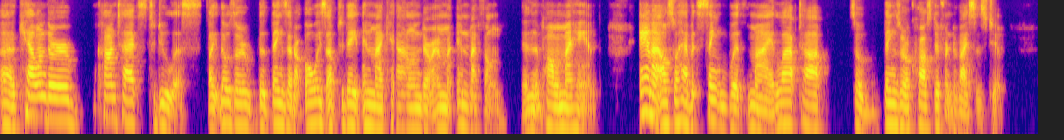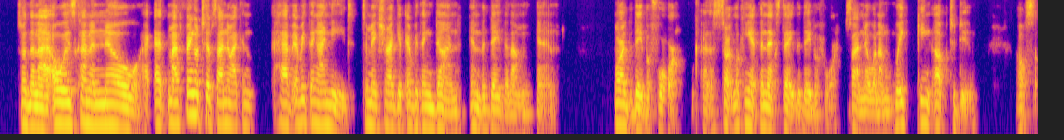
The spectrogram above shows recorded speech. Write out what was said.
uh, calendar, contacts, to-do lists. Like those are the things that are always up to date in my calendar and in, in my phone, in the palm of my hand. And I also have it synced with my laptop, so things are across different devices too. So then I always kind of know at my fingertips, I know I can have everything I need to make sure I get everything done in the day that I'm in or the day before. I start looking at the next day, the day before. So I know what I'm waking up to do also.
